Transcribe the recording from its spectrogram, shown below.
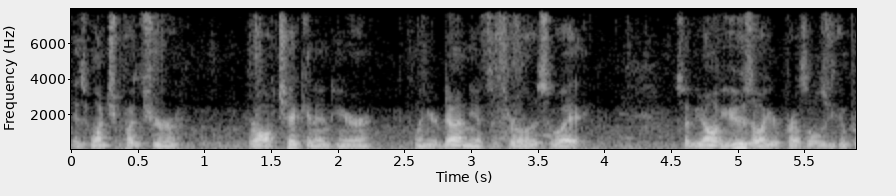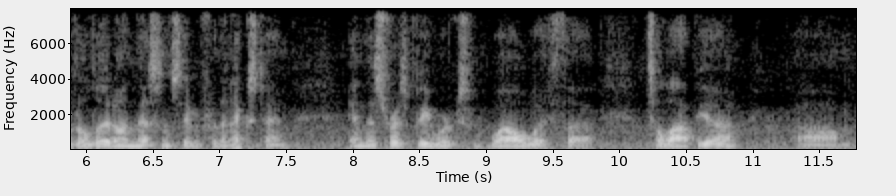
is once you put your raw chicken in here, when you're done you have to throw this away. So if you don't use all your pretzels, you can put a lid on this and save it for the next time. And this recipe works well with uh, tilapia um,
